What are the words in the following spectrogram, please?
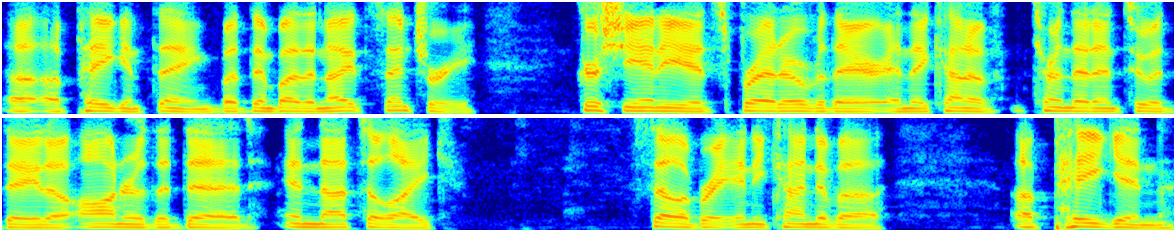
a a pagan thing, but then by the ninth century, Christianity had spread over there, and they kind of turned that into a day to honor the dead and not to like celebrate any kind of a a pagan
